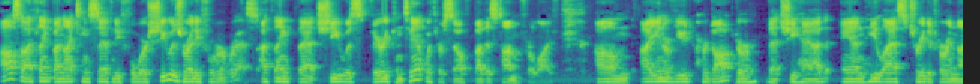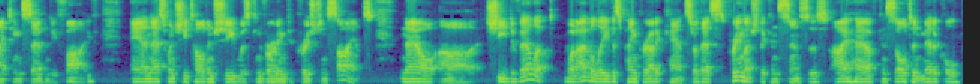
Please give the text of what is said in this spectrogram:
also, I think by 1974, she was ready for a rest. I think that she was very content with herself by this time of her life. Um, I interviewed her doctor that she had, and he last treated her in 1975. And that's when she told him she was converting to Christian science. Now, uh, she developed what I believe is pancreatic cancer. That's pretty much the consensus. I have consulted medical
